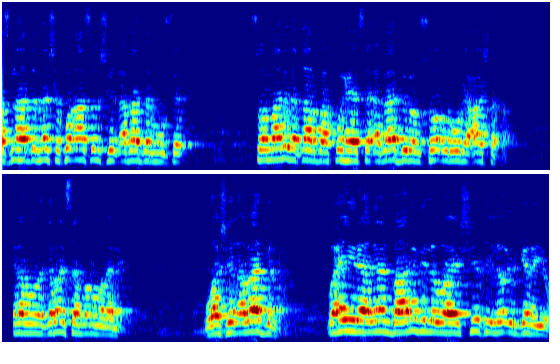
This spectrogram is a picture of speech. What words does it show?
asna hadda meesha ku aasan sheikh abadar muuse. Soomaalida qaar baa ku heesa abaadir soo uruuri caashaqa. Inaad wada garanaysaan baan u malaynaya. Waa sheekh abaadir. Waxay yidhaahdeen baadidii la waayey shiikhii loo irganayo.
